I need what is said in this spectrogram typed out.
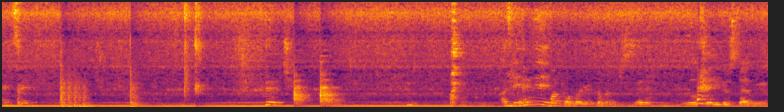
Hadi söyle. Anne bak vallahi yakaladım sizi. Yok beni göstermiyor.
